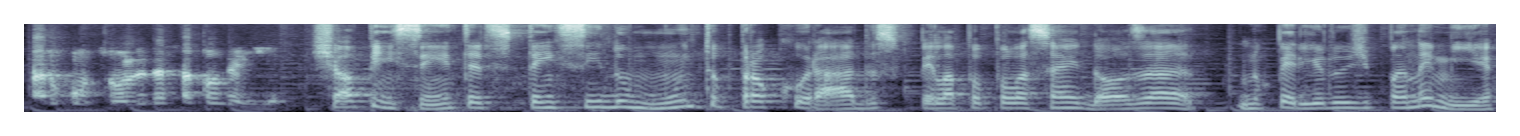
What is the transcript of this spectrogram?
para o controle dessa pandemia. Shopping centers têm sido muito procurados pela população idosa no período de pandemia.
